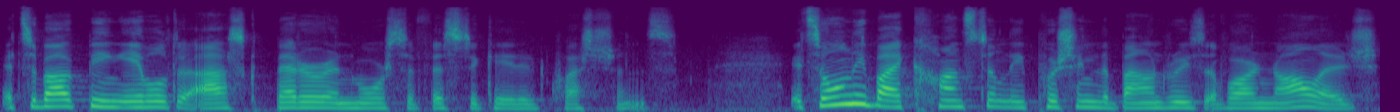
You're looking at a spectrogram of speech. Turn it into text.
It's about being able to ask better and more sophisticated questions. It's only by constantly pushing the boundaries of our knowledge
